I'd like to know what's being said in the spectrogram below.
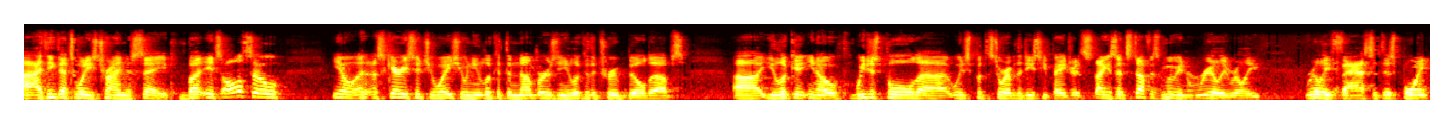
I think that's what he's trying to say. But it's also, you know, a, a scary situation when you look at the numbers and you look at the troop buildups. Uh, you look at, you know, we just pulled, uh, we just put the story of the DC Patriots. Like I said, stuff is moving really, really, really fast at this point.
